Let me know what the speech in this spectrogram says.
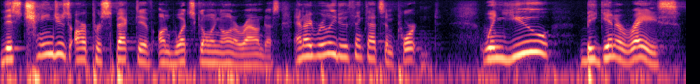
this changes our perspective on what's going on around us. And I really do think that's important. When you begin a race,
